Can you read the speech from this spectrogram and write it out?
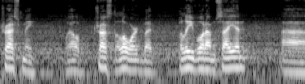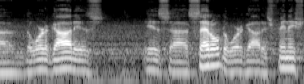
Trust me. Well, trust the Lord, but believe what I'm saying. Uh, the Word of God is is uh, settled. The Word of God is finished,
